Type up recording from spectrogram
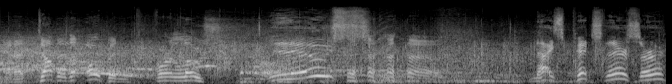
And a double to open for Loesch. Loose! nice pitch there, sir.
